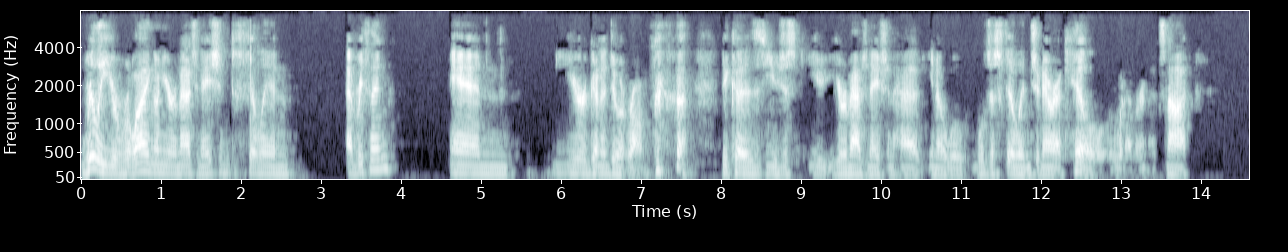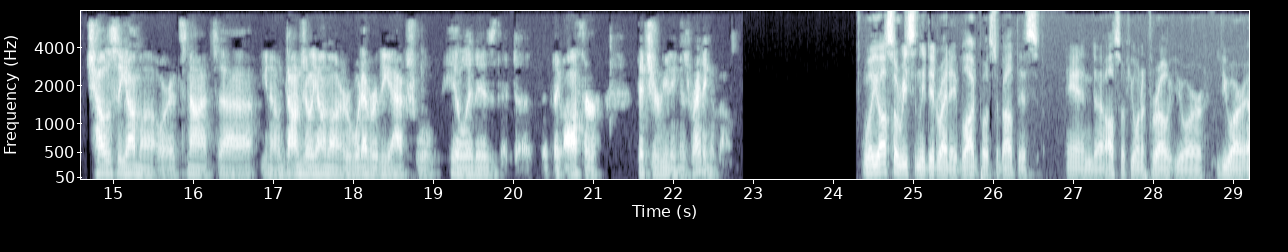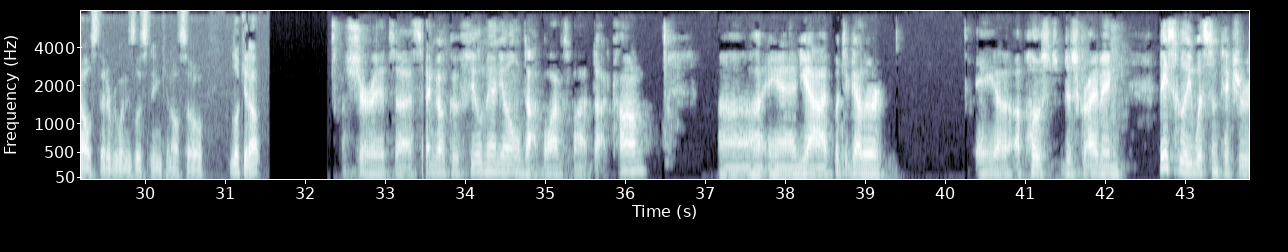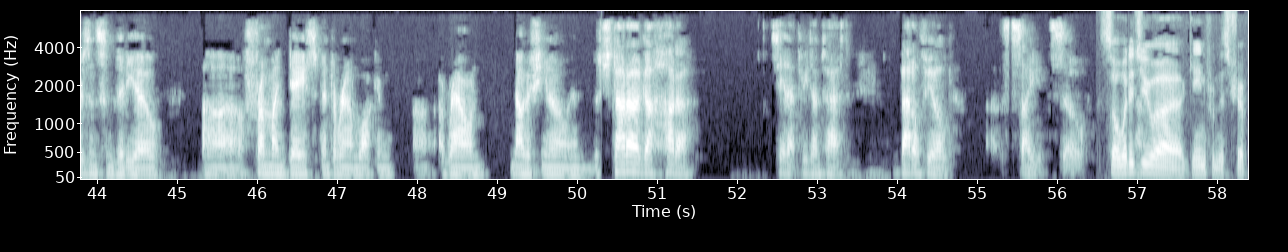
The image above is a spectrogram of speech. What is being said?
really you're relying on your imagination to fill in everything, and you're gonna do it wrong because you just you, your imagination had you know will will just fill in generic hill or whatever, and it's not Chausuyama or it's not uh, you know Danjoyama or whatever the actual hill it is that uh, that the author that you're reading is writing about. Well, you also recently did write a blog post about this, and uh, also if you want to throw out your URL so that everyone who's listening can also look it up. Sure, it's uh, sengokufieldmanual.blogspot.com. Uh, and yeah, I put together a, uh, a post describing, basically with some pictures and some video, uh, from my day spent around walking, uh, around Nagashino and the Shitaragahara, say that three times fast, battlefield site. So, So, what did you uh, gain from this trip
